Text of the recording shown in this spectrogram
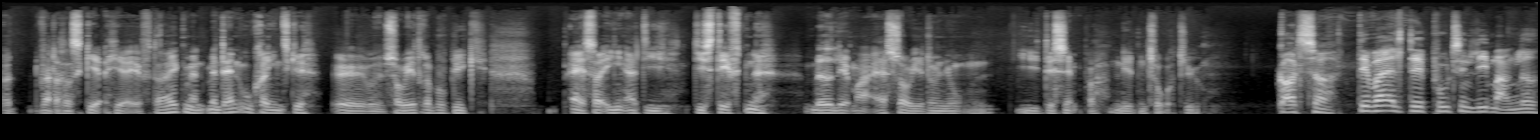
og hvad der så sker herefter. Ikke? Men, men den ukrainske øh, Sovjetrepublik er så en af de, de stiftende medlemmer af Sovjetunionen i december 1922. Godt så. Det var alt det, Putin lige manglede,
